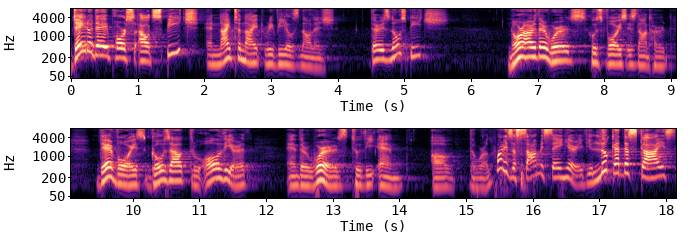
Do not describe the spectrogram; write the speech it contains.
Day to day pours out speech, and night to night reveals knowledge. There is no speech, nor are there words whose voice is not heard. Their voice goes out through all the earth, and their words to the end of the world. What is the psalmist saying here? If you look at the skies,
